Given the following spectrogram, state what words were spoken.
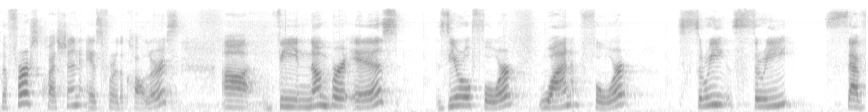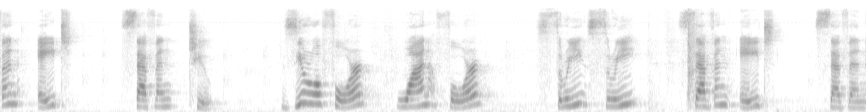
The first question is for the callers. Uh, the number is 0414 three three seven eight seven two zero four one four three three seven eight seven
